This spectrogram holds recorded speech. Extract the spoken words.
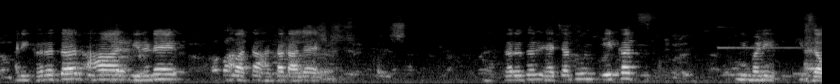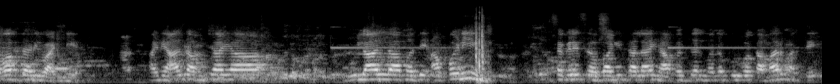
आणि खर तर हा निर्णय जो आता हातात आलाय खर तर ह्याच्यातून एकच मी म्हणेन की जबाबदारी वाढली आहे. आणि आज आमच्या या गुलालामध्ये आपणही सगळे सहभागी झाला. ह्याबद्दल मनपूर्वक आभार मानते.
